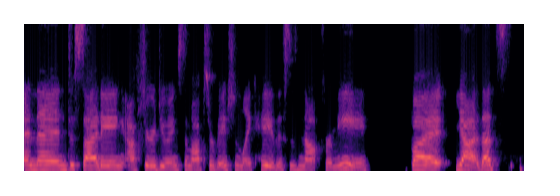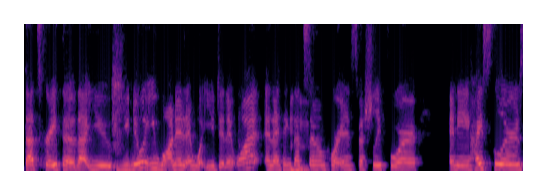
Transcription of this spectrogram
and then deciding after doing some observation, like, hey, this is not for me. But yeah, that's that's great though that you you knew what you wanted and what you didn't want, and I think that's mm-hmm. so important, especially for any high schoolers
